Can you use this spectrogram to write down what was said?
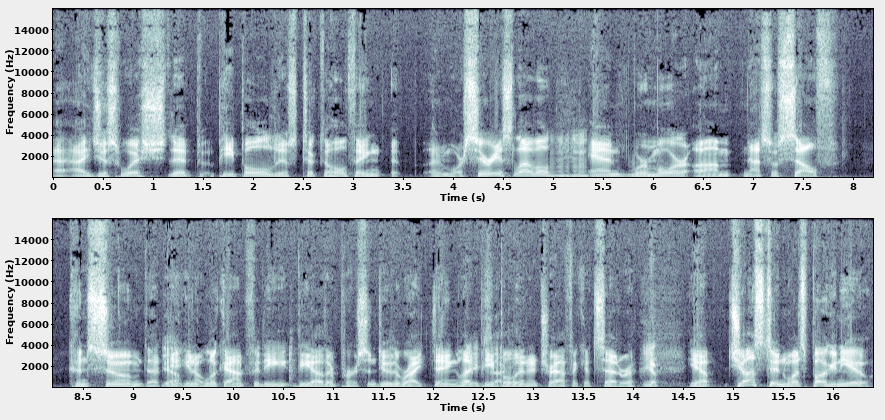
I, I just wish that people just took the whole thing on a more serious level and were more um, not so self consumed that Yeah. you know look out for the the other person do the right thing let Exactly. people in in traffic etc Yep. yep justin what's bugging you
